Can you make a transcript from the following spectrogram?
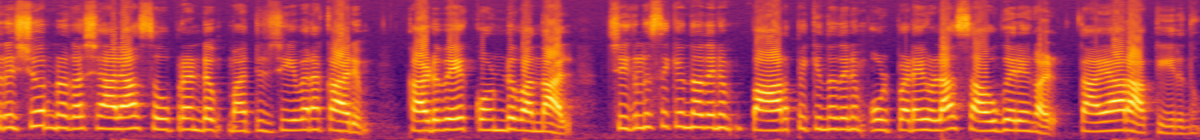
തൃശൂർ മൃഗശാല സൂപ്രണ്ടും മറ്റു ജീവനക്കാരും കടുവയെ കൊണ്ടുവന്നാൽ ചികിത്സിക്കുന്നതിനും പാർപ്പിക്കുന്നതിനും ഉൾപ്പെടെയുള്ള സൗകര്യങ്ങൾ തയ്യാറാക്കിയിരുന്നു.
